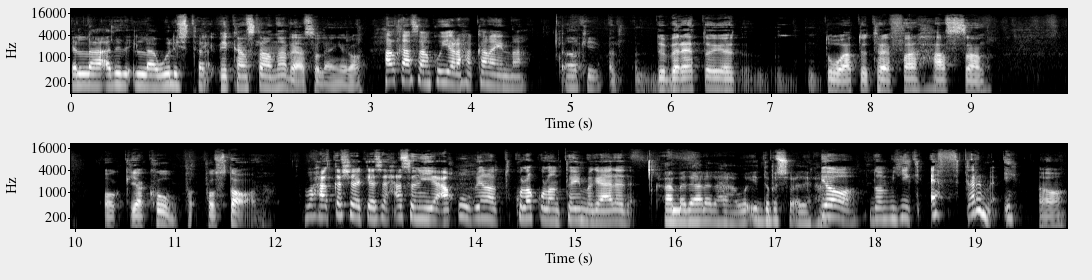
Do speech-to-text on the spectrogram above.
ilaa adida ilaa welista Vi kan stanna där så länge då. halkaasaan ku yara hakanayna okay Du berättar ju då att du träffar Hassan och Jakub på- på stan. waxaad ka sheekaysay xasan iyo yacquub inaad kula kulantay magaalada haa way ii daba socdeen haa ja de gick efter mig. Ja.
